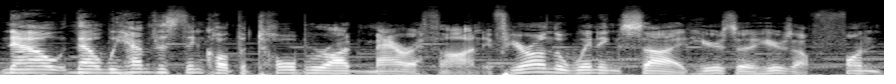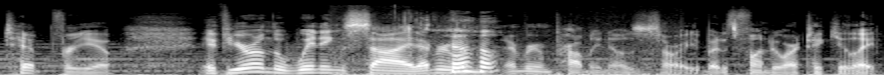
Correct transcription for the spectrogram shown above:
now, now we have this thing called the Tol Barad Marathon. If you're on the winning side, here's a here's a fun tip for you. If you're on the winning side, everyone everyone probably knows this already, but it's fun to articulate.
